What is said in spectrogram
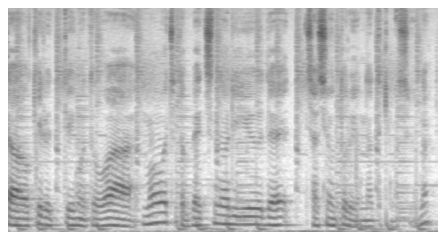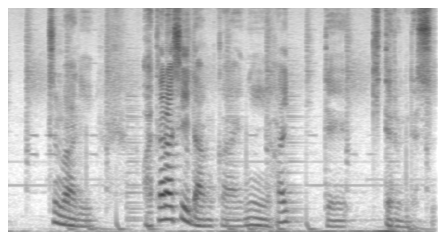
ターを切るっていうのとはもうちょっと別の理由で写真を撮るようになってきますよね。つまり新しい段階に入ってきてるんです。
